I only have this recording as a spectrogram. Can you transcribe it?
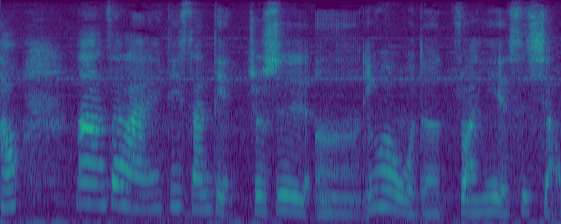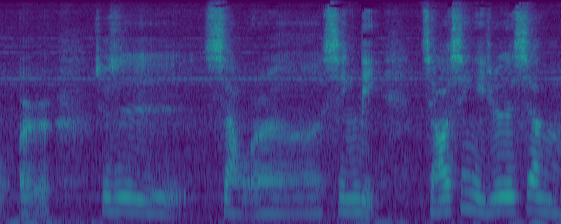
好，那再来第三点就是，嗯，因为我的专业是小儿，就是小儿心理。小儿心理就是像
